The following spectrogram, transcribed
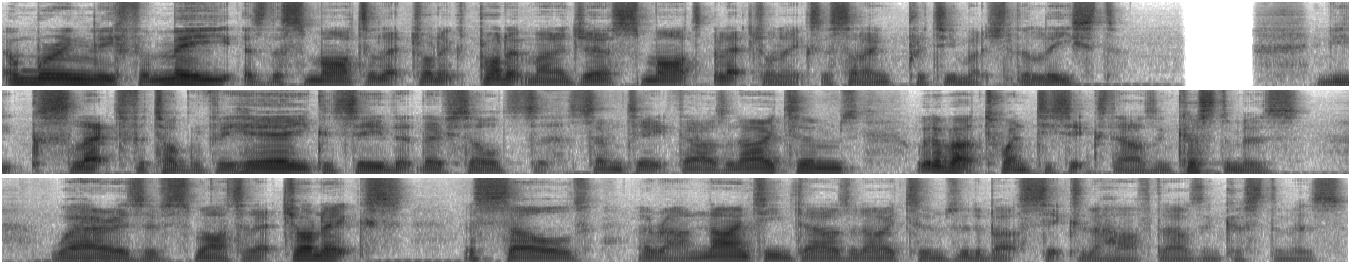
And worryingly for me, as the Smart Electronics product manager, Smart Electronics are selling pretty much the least. If you select photography here, you can see that they've sold 78,000 items with about 26,000 customers whereas of smart electronics has sold around 19,000 items with about 6,500 customers.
